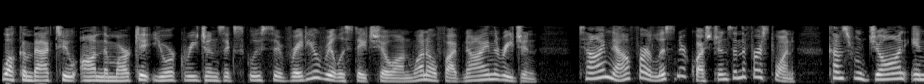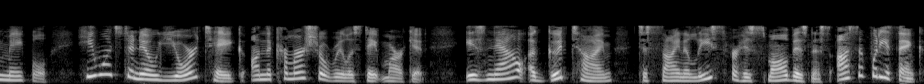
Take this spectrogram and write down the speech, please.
Welcome back to On the Market, York Region's exclusive radio real estate show on 1059 The Region. Time now for our listener questions, and the first one comes from John in Maple. He wants to know your take on the commercial real estate market. Is now a good time to sign a lease for his small business? Asif, what do you think?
